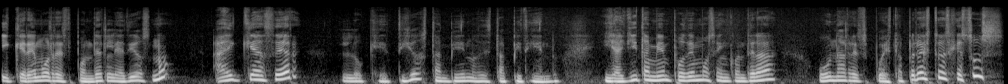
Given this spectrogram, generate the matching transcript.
y queremos responderle a Dios. No, hay que hacer lo que Dios también nos está pidiendo. Y allí también podemos encontrar una respuesta. Pero esto es Jesús.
